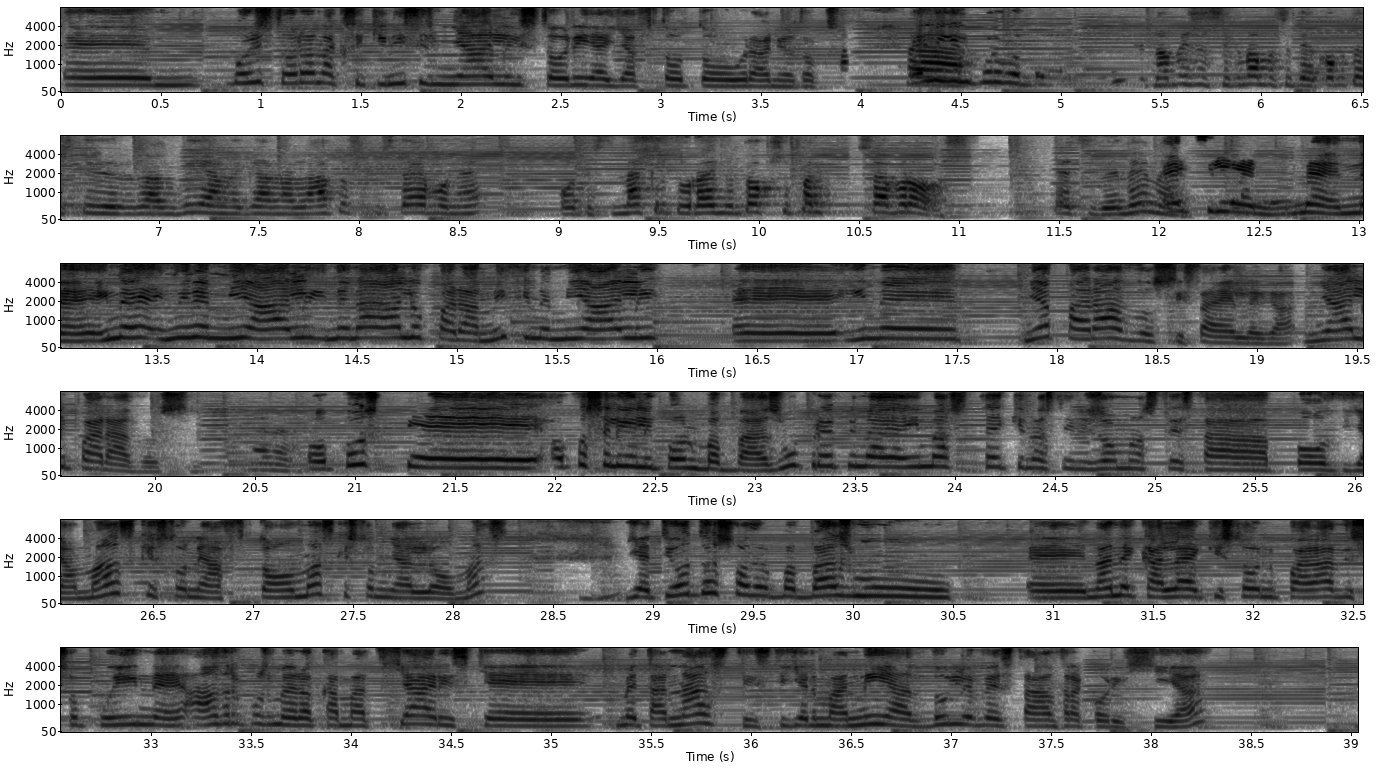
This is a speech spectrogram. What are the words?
ε, μπορείς τώρα να ξεκινήσεις μια άλλη ιστορία για αυτό το ουράνιο τόξο. Έλεγε λοιπόν... Νομίζω, συγγνώμη, ότι διακόπτω στην Ιρλανδία, αν δεν κάνω λάθος, πιστεύουν ότι στην άκρη του ουράνιου τόξου υπάρχει θησαυρό. Έτσι δεν είναι; Έτσι λένε. Ναι, ναι. Είναι, είναι, μια άλλη, είναι ένα άλλο παραμύθι, είναι μια άλλη. Ε, είναι μια παράδοση θα έλεγα, μια άλλη παράδοση. Ναι, ναι. Όπως, και, όπως έλεγε λοιπόν ο μπαμπάς μου, πρέπει να είμαστε και να στηριζόμαστε στα πόδια μας και στον εαυτό μας και στο μυαλό μας. Γιατί όντως ο μπαμπάς μου ε, να είναι καλά εκεί στον Παράδεισο που είναι άνθρωπος μεροκαματιάρης και μετανάστης στη Γερμανία, δούλευε στα ανθρακοριχεία.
